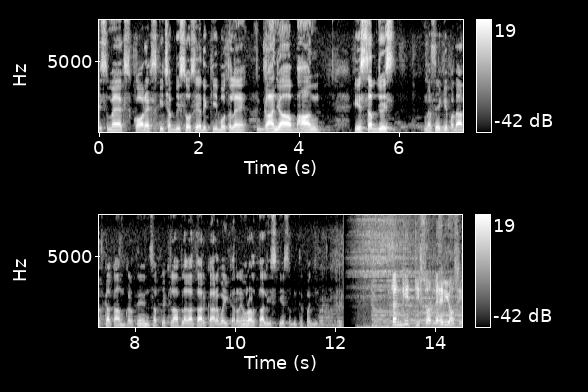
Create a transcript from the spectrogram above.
स्मैक्स कॉरेक्स की 2600 से अधिक की बोतलें गांजा भाँग ये सब जो इस नशे के पदार्थ का काम करते हैं इन सब के खिलाफ लगातार कार्रवाई कर रहे हैं और 48 केस अभी तक पंजीबद्ध संगीत की स्वर लहरियों से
